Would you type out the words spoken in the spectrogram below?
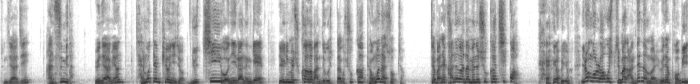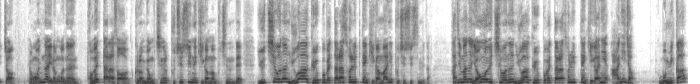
존재하지 않습니다. 왜냐하면 잘못된 표현이죠. 유치원이라는 게 예를 들면 슈카가 만들고 싶다고 슈카 병원 할 수 없죠. 제가 만약 가능하다면 슈카 치과 이런 걸로 하고 싶지만 안 된단 말이에요. 왜냐면 법이 있죠. 병원이나 이런 거는 법에 따라서 그런 명칭을 붙일 수 있는 기관만 붙이는데 유치원은 유아교육법에 따라 설립된 기관만이 붙일 수 있습니다. 하지만은 영어 유치원은 유아교육법에 따라 설립된 기관이 아니죠. 뭡니까?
